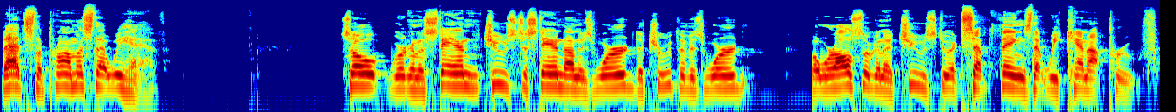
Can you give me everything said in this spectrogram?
That's the promise that we have. So we're going to stand, choose to stand on His Word, the truth of His Word, but we're also going to choose to accept things that we cannot prove.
